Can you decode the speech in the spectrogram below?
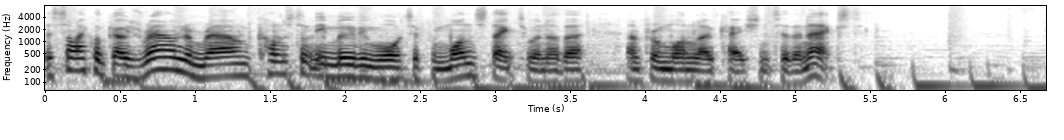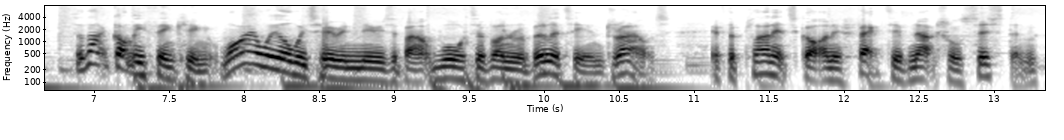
The cycle goes round and round, constantly moving water from one state to another and from one location to the next. So that got me thinking, why are we always hearing news about water vulnerability and droughts if the planet's got an effective natural system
